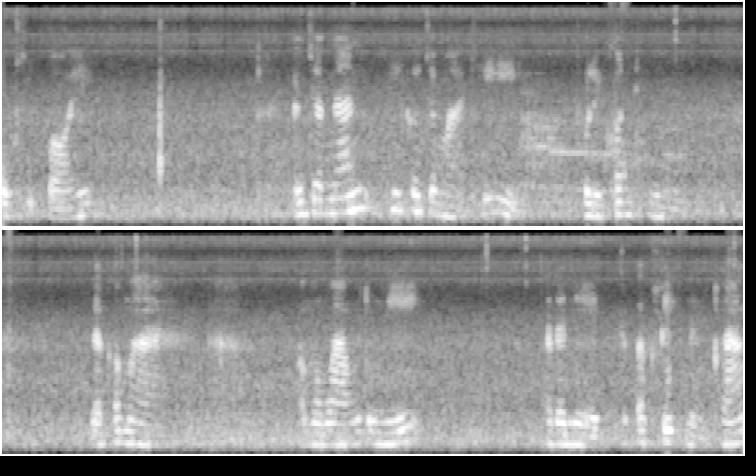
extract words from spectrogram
60ปอยต์หลังจากนั้นพี่ก็จะมาที่ Polygon Tool แล้วก็มาเอามาวางไว้ตรงนี้ Alternate แล้วก็คลิกหนึ่งครั้ง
